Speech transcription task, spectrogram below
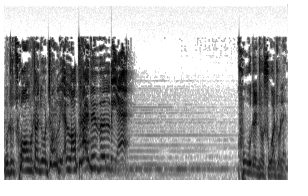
我这窗户上有张脸，老太太的脸。”哭着就说出来了。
